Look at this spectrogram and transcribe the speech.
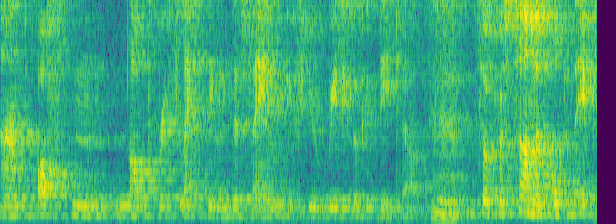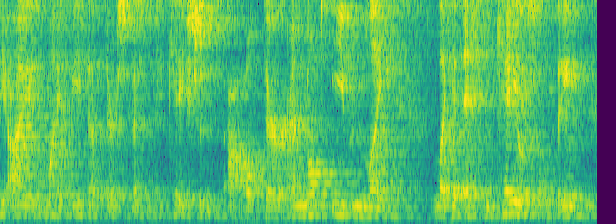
and often not reflecting the same if you really look in detail. Mm. So for some an open API might be that their specifications are out there and not even like like an SDK or something,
